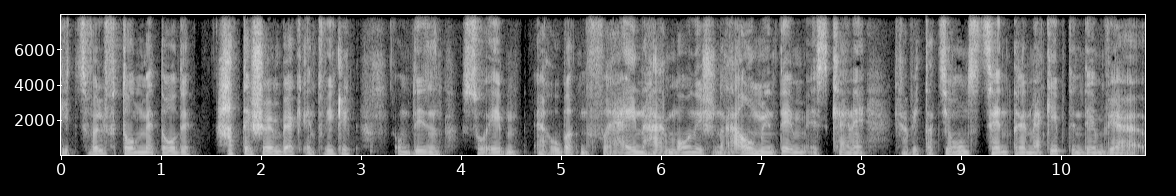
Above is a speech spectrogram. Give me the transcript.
Die Zwölfton-Methode hatte Schönberg entwickelt, um diesen soeben eroberten freien harmonischen Raum, in dem es keine Gravitationszentren mehr gibt, in dem wir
